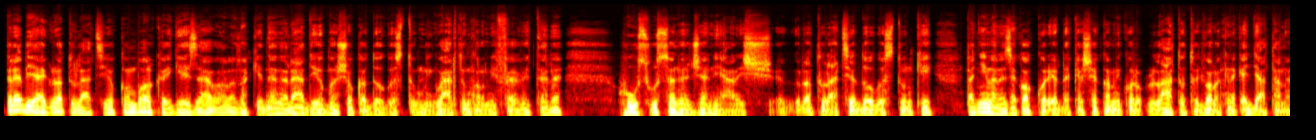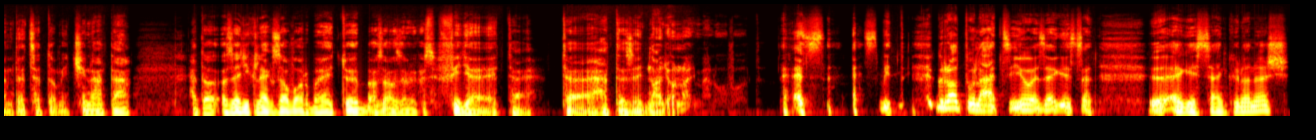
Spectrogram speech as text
premier gratulációkon Balkai Gézával, annak a rádióban sokat dolgoztunk, míg vártunk valami felvételre, 20-25 zseniális gratulációt dolgoztunk ki. Tehát nyilván ezek akkor érdekesek, amikor látod, hogy valakinek egyáltalán nem tetszett, amit csináltál. Hát az egyik legzavarba egy több az az, hogy figyelj, te, te, hát ez egy nagyon nagy meló volt. Ez, ez mit? Gratuláció, ez egészen, egészen különös.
